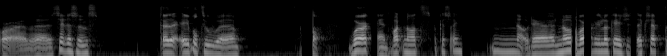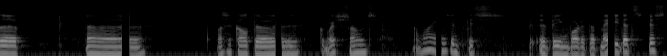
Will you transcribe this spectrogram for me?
uh, citizens that are able to uh, work and whatnot because I no there are no working locations except the uh, what's it called? The commercial zones. Why isn't this uh, being boarded up? Maybe that's just.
